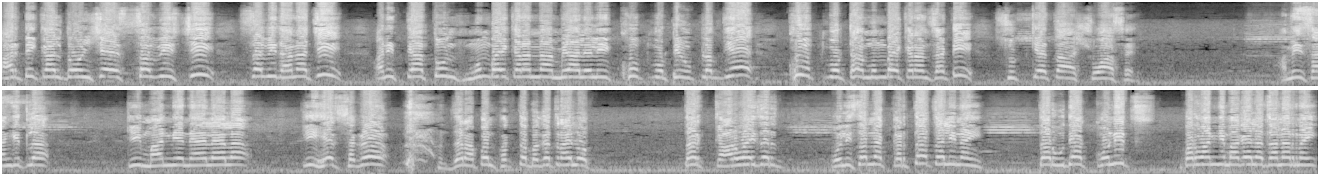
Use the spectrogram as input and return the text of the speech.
आर्टिकल दोनशे सव्वीसची संविधानाची आणि त्यातून मुंबईकरांना मिळालेली खूप मोठी उपलब्धी आहे खूप मोठा मुंबईकरांसाठी सुटकेचा श्वास आहे. आम्ही सांगितलं की मान्य न्यायालयाला की हे सगळं जर आपण फक्त बघत राहिलो तर कारवाई जर पोलिसांना करताच आली नाही तर उद्या कोणीच परवानगी मागायला जाणार नाही.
